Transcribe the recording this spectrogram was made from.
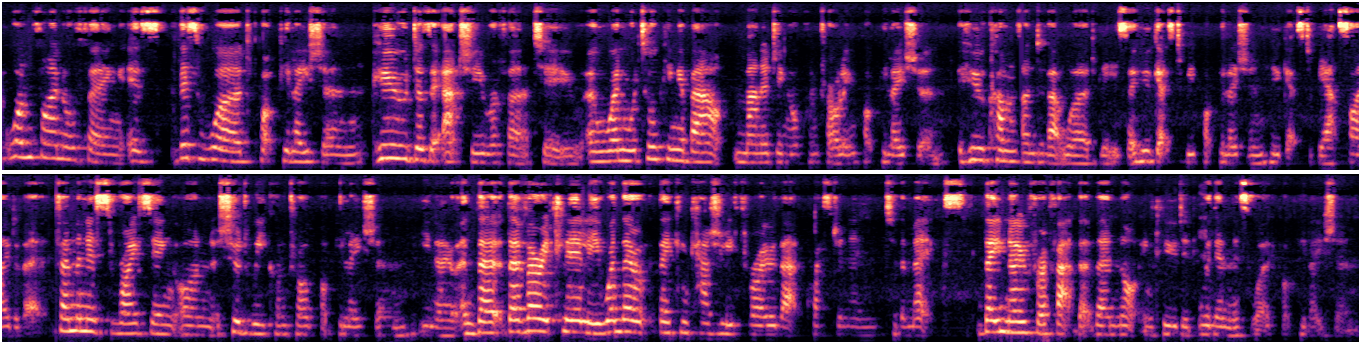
One final thing is this word population, who does it actually refer to? And when we're talking about managing or controlling population, who comes under that word, please? So who gets to be population, who gets to be outside of it? Feminists writing on should we control population, you know, and they're, they're very clearly, when they're, they can casually throw that question into the mix, they know for a fact that they're not included within this word population.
